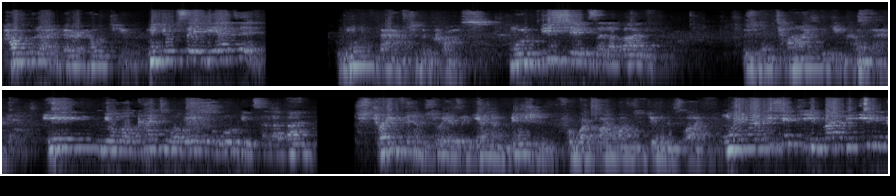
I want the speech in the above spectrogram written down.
How could I better help you? ningekusaidiaje Leaning back to the cross. mrudishe msalabani There's been time that you come back. hii ni wakati wa wewe kurudi msalabani Strengthen him so he has again a vision for what God wants to do in his life. Mwimarishe kiimani ili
